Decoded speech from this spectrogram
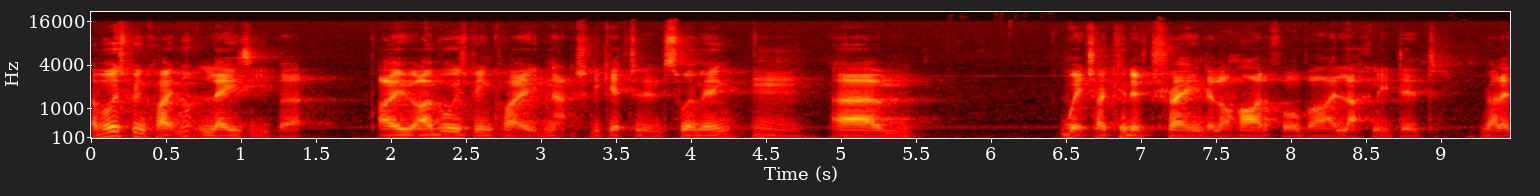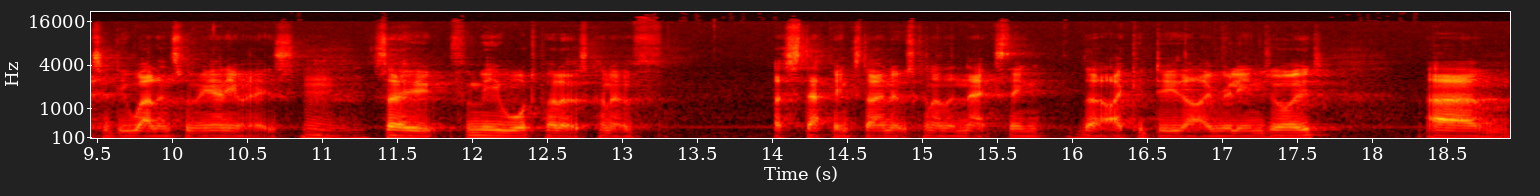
I've always been quite not lazy, but I, I've always been quite naturally gifted in swimming. Mm. um, which I could have trained a lot harder for, but I luckily did relatively well in swimming anyways. Mm. So for me, water polo was kind of a stepping stone. It was kind of the next thing that I could do that I really enjoyed. Um,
